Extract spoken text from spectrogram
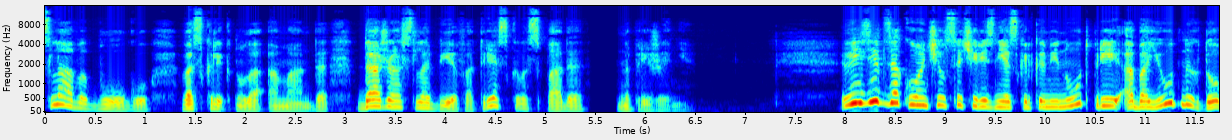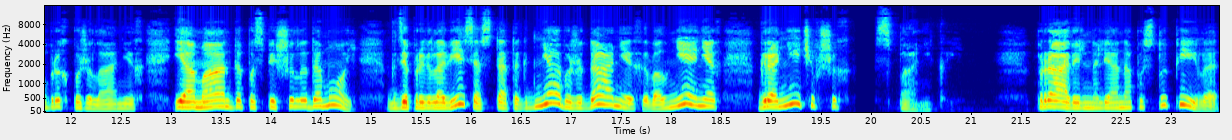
«Слава Богу!» — воскликнула Аманда, даже ослабев от резкого спада напряжения. Визит закончился через несколько минут при обоюдных добрых пожеланиях, и Аманда поспешила домой, где провела весь остаток дня в ожиданиях и волнениях, граничивших с паникой. Правильно ли она поступила,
